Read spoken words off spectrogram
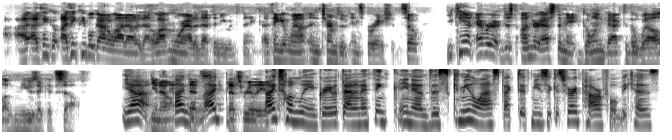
I, I think I think people got a lot out of that, a lot more out of that than you would think. I think it went in terms of inspiration. So you can't ever just underestimate going back to the well of music itself. Yeah. You know, I- that's I- that's really it. I totally agree with that. And I think, you know, this communal aspect of music is very powerful because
